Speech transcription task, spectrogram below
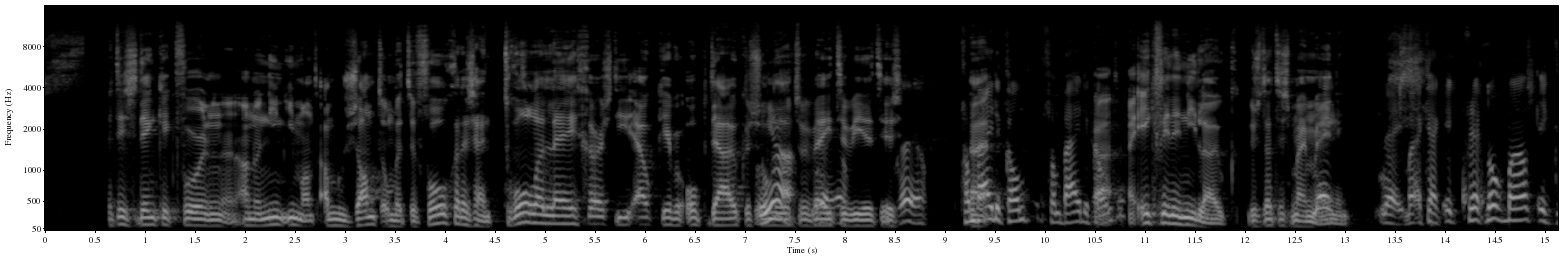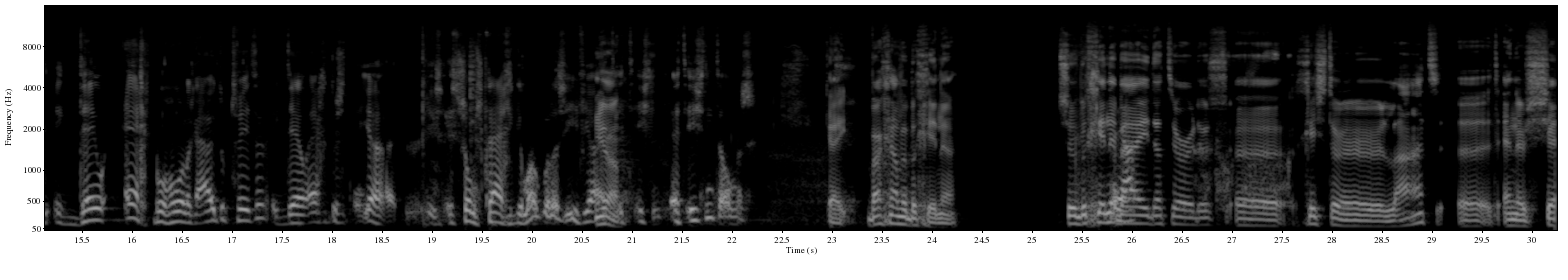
Het is denk ik voor een, anoniem iemand amusant om het te volgen. Er zijn trollenlegers die elke keer weer opduiken zonder Ja, dat we weten ja. wie het is. Van ja. beide kanten. Van beide kanten. maar ik vind het niet leuk. Dus dat is mijn Nee. mening. Nee, maar kijk, ik zeg nogmaals, ik, ik deel echt behoorlijk uit op Twitter. Ik deel echt, dus ja, is- is- soms krijg ik hem ook wel eens, Yves. Ja, het, is, het is niet anders. Oké, waar gaan we beginnen? Zullen we beginnen Ja. bij dat er dus eh gisteren laat eh, het NRC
